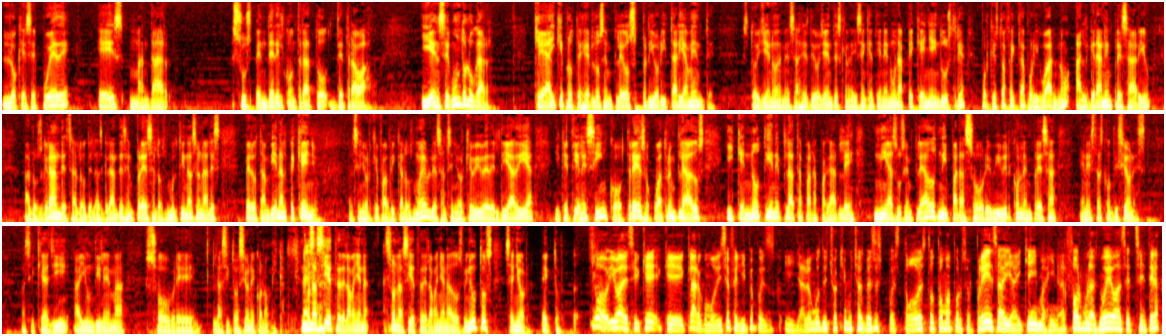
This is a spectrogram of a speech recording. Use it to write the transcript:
lo que se puede es mandar suspender el contrato de trabajo. Y en segundo lugar, que hay que proteger los empleos prioritariamente. Estoy lleno de mensajes de oyentes que me dicen que tienen una pequeña industria, porque esto afecta por igual, ¿no? Al gran empresario, a los grandes, a los de las grandes empresas, los multinacionales, pero también al pequeño, al señor que fabrica los muebles, al señor que vive del día a día y que tiene cinco o tres o cuatro empleados y que no tiene plata para pagarle ni a sus empleados ni para sobrevivir con la empresa en estas condiciones. Así que allí hay un dilema sobre la situación económica. Son las 7 de la mañana, son las 7 de la mañana, dos minutos. Señor Héctor. No, iba a decir que, que, claro, como dice Felipe, pues, y ya lo hemos dicho aquí muchas veces, pues todo esto toma por sorpresa y hay que imaginar fórmulas nuevas, etcétera.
